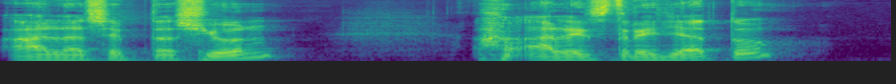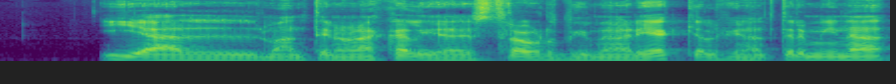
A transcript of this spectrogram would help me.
a la aceptación, al estrellato y al mantener una calidad extraordinaria que al final termina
